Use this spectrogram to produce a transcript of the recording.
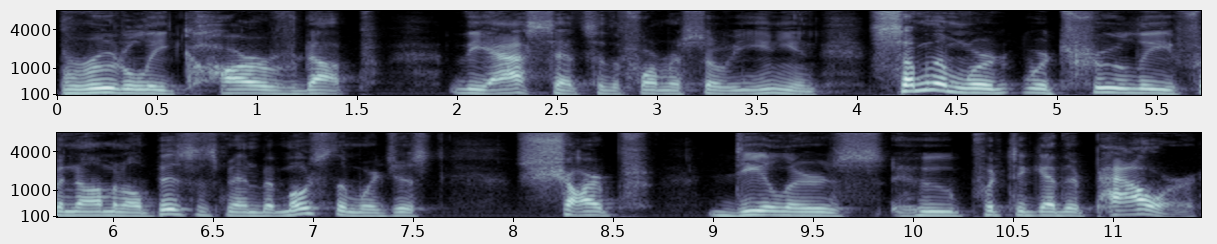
brutally carved up the assets of the former Soviet Union. Some of them were, were truly phenomenal businessmen, but most of them were just sharp dealers who put together power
